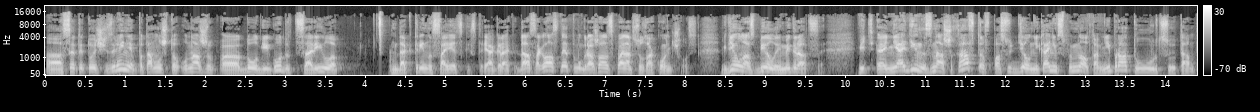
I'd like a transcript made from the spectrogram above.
с этой точки зрения, потому что у нас же а, долгие годы царила доктрина советской историографии. Да? Согласно этому, гражданская война все закончилась. Где у нас белая иммиграция? Ведь э, ни один из наших авторов, по сути дела, никогда не вспоминал там ни про Турцию, там,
